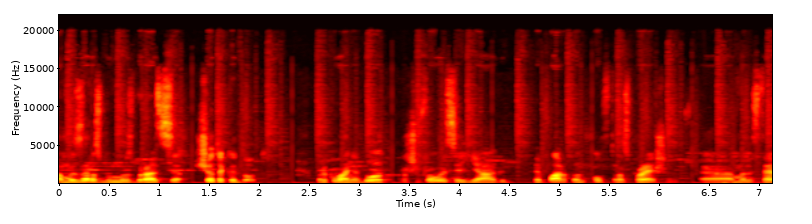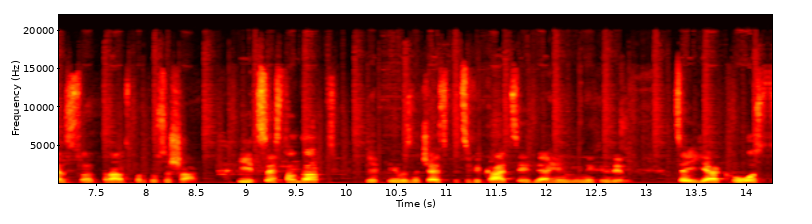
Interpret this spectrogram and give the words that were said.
А ми зараз будемо розбиратися, що таке DOT. Маркування DOT розшифровується як Department of Transportation е, Міністерства транспорту США. І це стандарт, який визначає специфікації для гельмівних рідин. Це як ГОСТ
